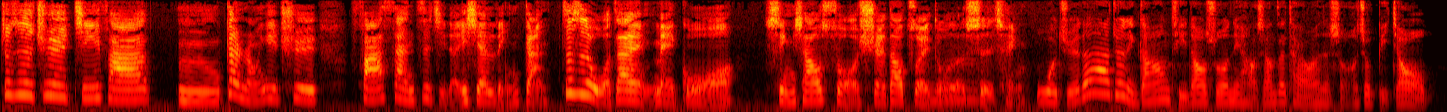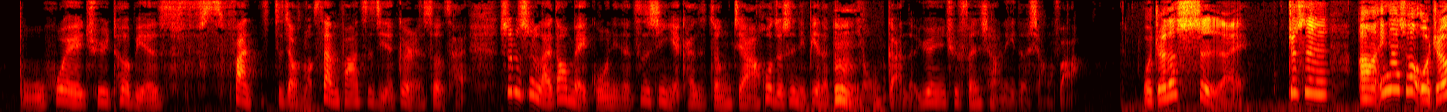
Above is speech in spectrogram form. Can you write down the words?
就是去激发。嗯，更容易去发散自己的一些灵感，这是我在美国行销所学到最多的事情。嗯，我觉得啊，就你刚刚提到说，你好像在台湾的时候就比较不会去特别泛，这叫什么？散发自己的个人色彩，是不是？来到美国，你的自信也开始增加，或者是你变得更勇敢了，愿意去分享你的想法？我觉得是欸。就是，呃，应该说，我觉得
